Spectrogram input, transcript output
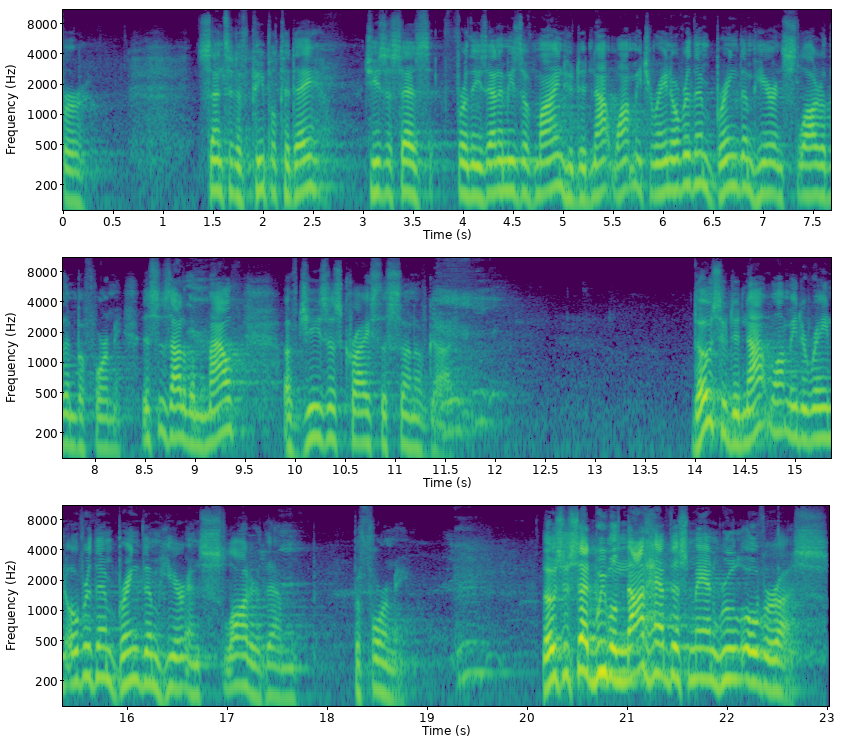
for sensitive people today. Jesus says, For these enemies of mine who did not want me to reign over them, bring them here and slaughter them before me. This is out of the mouth of Jesus Christ, the Son of God. Those who did not want me to reign over them, bring them here and slaughter them before me. Those who said, We will not have this man rule over us,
